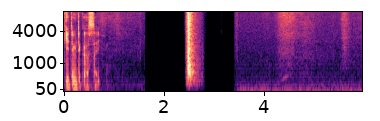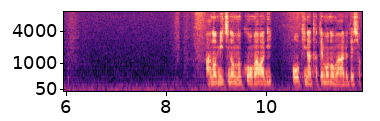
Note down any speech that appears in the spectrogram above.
聞いてみてください。あの道の向こう側に大きな建物があるでしょ。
